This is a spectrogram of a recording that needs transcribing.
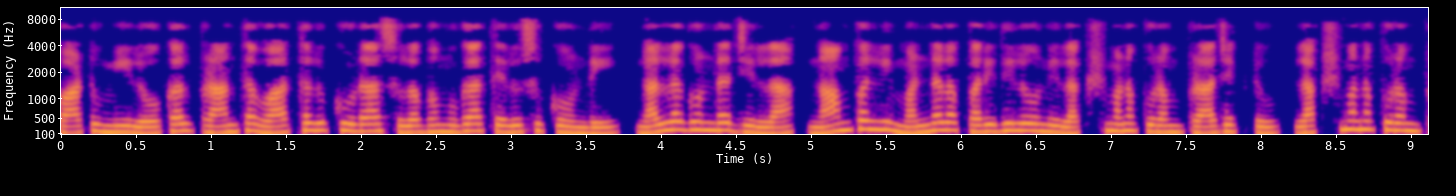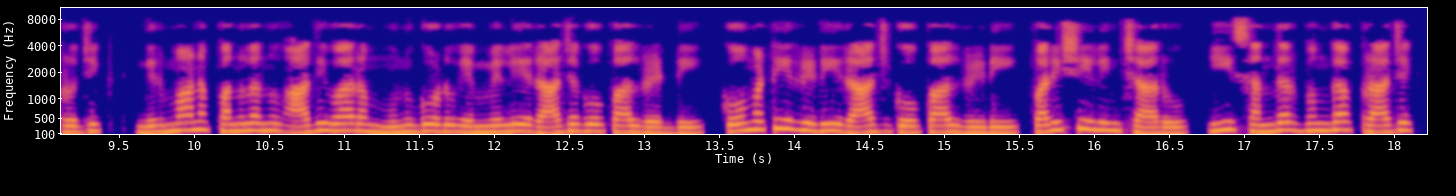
పాటు మీ లోకల్ ప్రాంత వార్తలు కూడా సులభముగా తెలుసుకోండి. నల్లగొండ జిల్లా నాంపల్లి మండల పరిధిలోని లక్ష్మణపురం ప్రాజెక్టు లక్ష్మణపురం ప్రాజెక్ట్ నిర్మాణ పనులను ఆదివారం మునుగోడు ఎమ్మెల్యే రాజగోపాల్ రెడ్డి కోమటిరెడ్డి రాజ్ గోపాల్ రెడ్డి పరిశీలించారు. ఈ సందర్భంగా ప్రాజెక్ట్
